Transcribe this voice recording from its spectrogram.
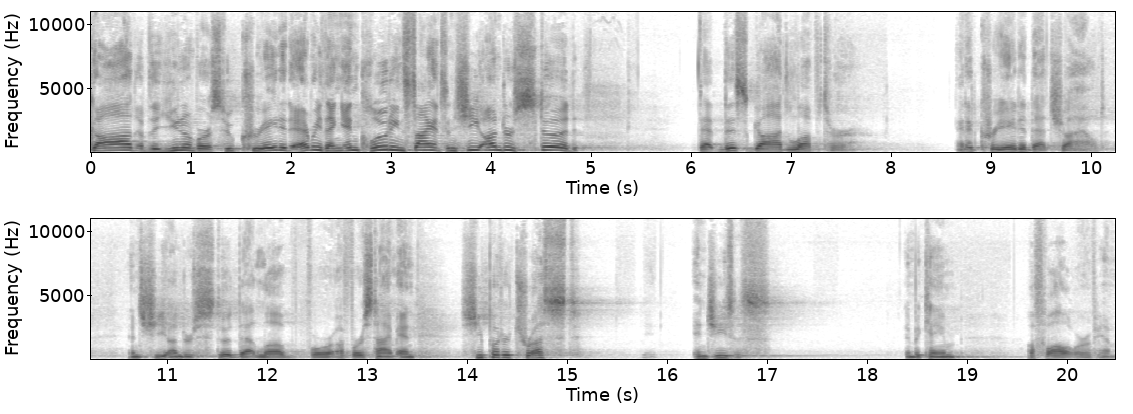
God of the universe who created everything, including science. And she understood that this God loved her and had created that child. And she understood that love for a first time. And she put her trust in Jesus and became a follower of him.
